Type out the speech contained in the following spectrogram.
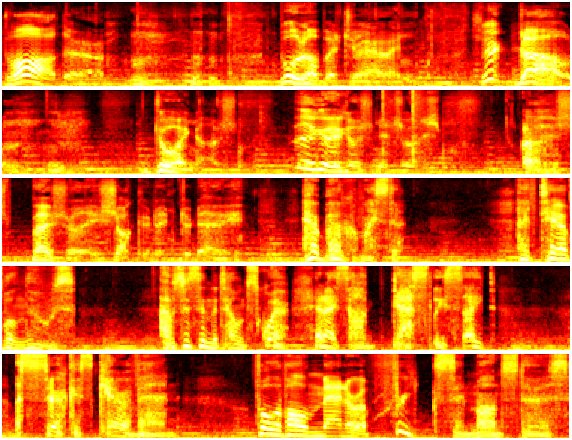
Father. Pull up a chair and sit down. Join us. The Giga Schnitzels. Especially succulent today. Herr Burgomeister, I have terrible news. I was just in the town square and I saw a ghastly sight. A circus caravan, full of all manner of freaks and monsters.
